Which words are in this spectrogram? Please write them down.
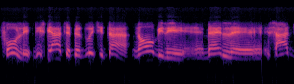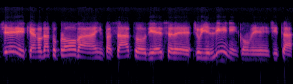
folli. Dispiace per due città nobili, belle, sagge che hanno dato prova in passato di essere gioiellini come città.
